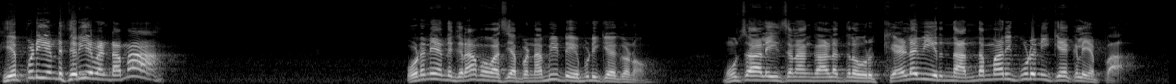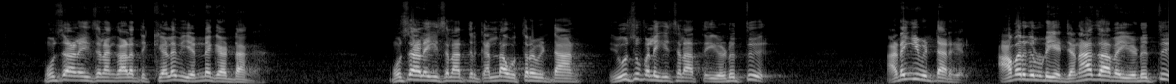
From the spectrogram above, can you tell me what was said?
எப்படி என்று தெரிய வேண்டாமா? உடனே அந்த கிராமவாசி அப்போ நபிகிட்ட எப்படி கேட்கணும்? மூசா அலி இஸ்லாம் காலத்தில் ஒரு கிழவி இருந்த அந்த மாதிரி கூட நீ கேட்கலையப்பா. மூசா அலி இஸ்லாம் காலத்து கிழவி என்ன கேட்டாங்க? மூசா அலி இஸ்லாத்திற்கு அல்லா உத்தரவிட்டான். யூசுப் அலி இஸ்லாத்தை எடுத்து அடங்கி விட்டார்கள். அவர்களுடைய ஜனாசாவை எடுத்து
